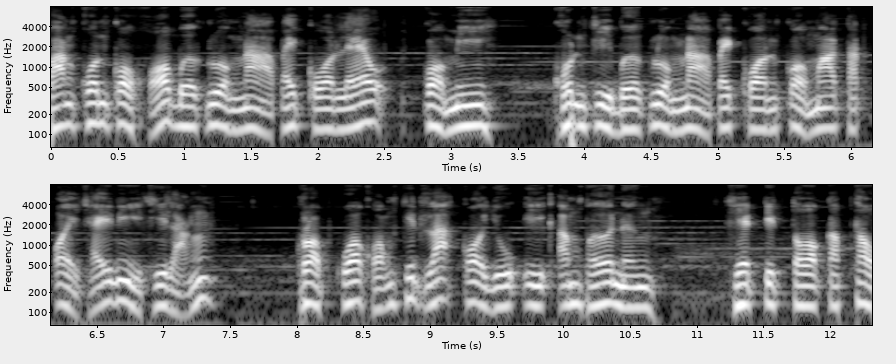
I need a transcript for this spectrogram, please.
บางคนก็ขอเบิกล่วงหน้าไปก่อนแล้ว ก็มี คนที่เบิกล่วงหน้าไปก่อนก็มาตัดอ้อยใช้หนี้ทีหลัง ครอบครัวของทิดละก็อยู่อีกอำเภอหนึ่ง เขตติดต่อกับเท่า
